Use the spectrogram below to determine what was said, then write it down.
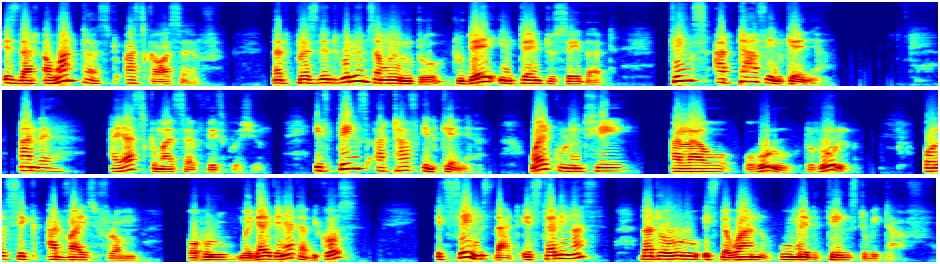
is that I want us to ask ourselves that President William Samoei Ruto today intend to say that things are tough in Kenya. And uh, I ask myself this question. If things are tough in Kenya, why couldn't he allow Uhuru to rule or seek advice from Uhuru Muigai Kenyatta? Because it seems that it's telling us that Uhuru is the one who made things to be tough.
